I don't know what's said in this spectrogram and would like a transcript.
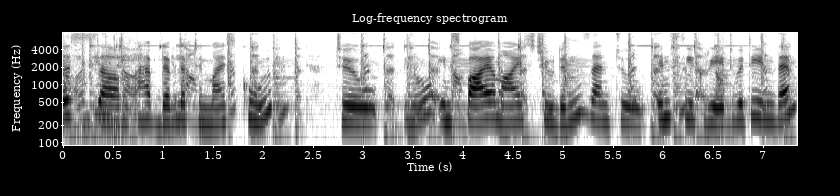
This um, I have developed in my school to you know inspire my students and to instill creativity in them.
